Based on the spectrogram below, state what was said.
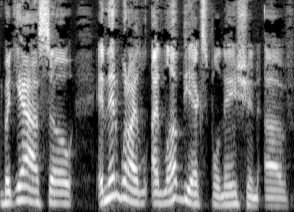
but yeah, so and then what I I love the explanation of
